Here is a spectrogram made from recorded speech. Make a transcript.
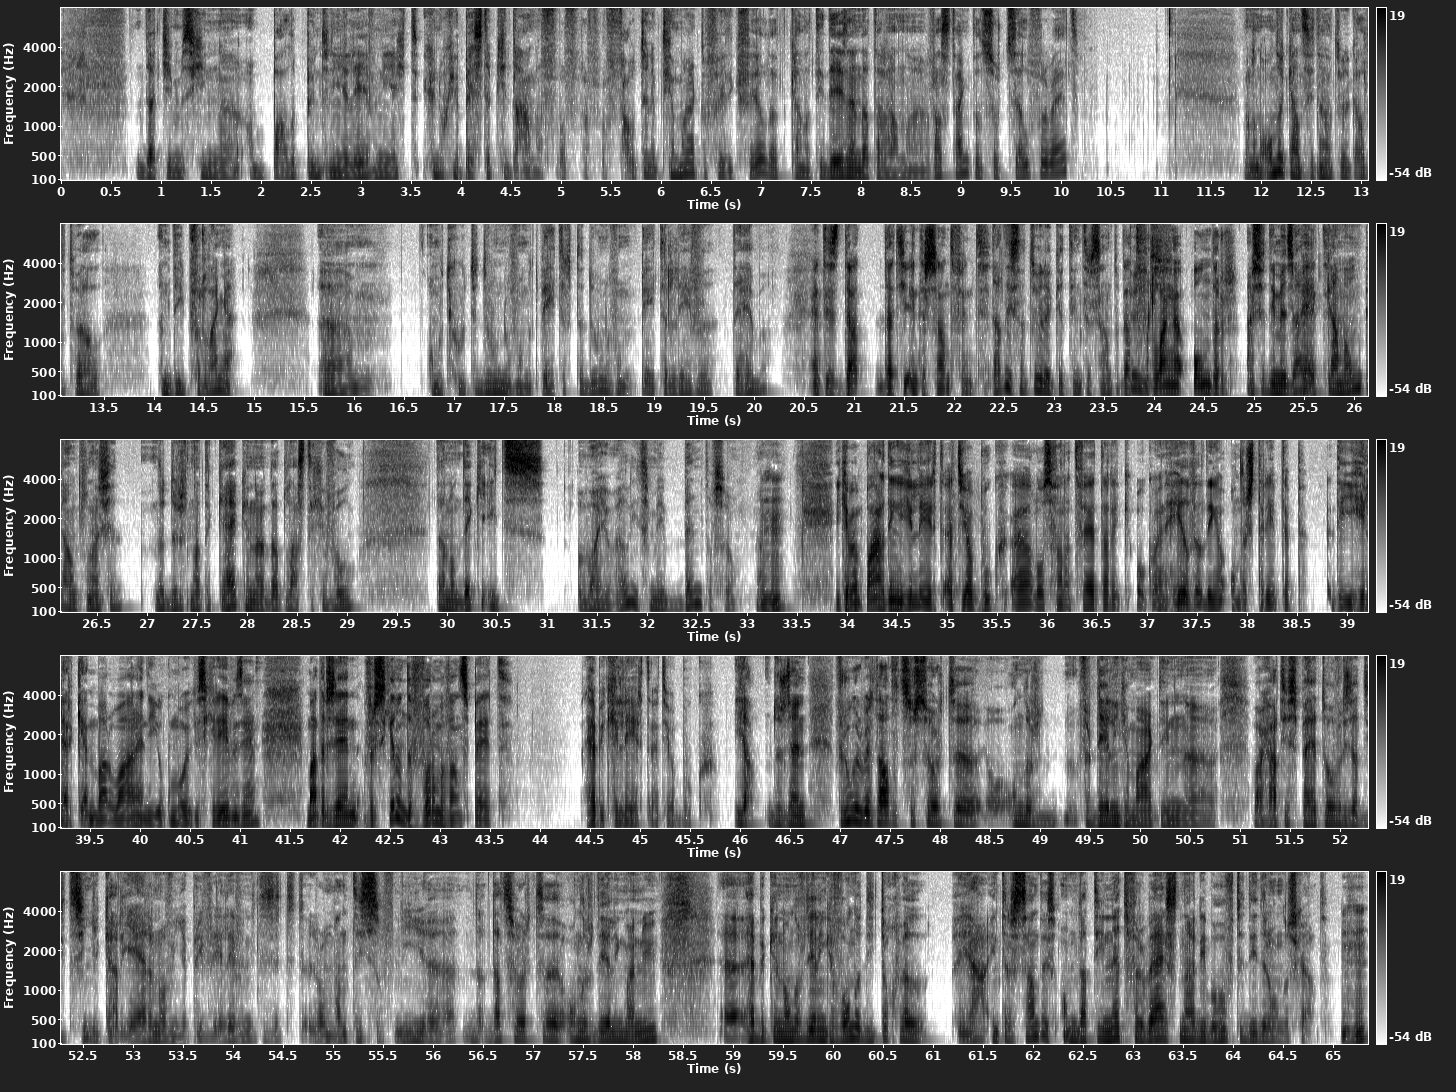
dat je misschien eh, op bepaalde punten in je leven niet echt genoeg je best hebt gedaan of, of, fouten hebt gemaakt of weet ik veel. Dat kan het idee zijn dat daaraan vasthangt, een soort zelfverwijt. Maar aan de onderkant zit er natuurlijk altijd wel een diep verlangen ehm, om het goed te doen of om het beter te doen of om een beter leven te hebben. En het is dat dat je interessant vindt. Dat is natuurlijk het interessante Dat punt. verlangen onder... Als je die medaille Spijt. kan omkantelen, als je er durft naar te kijken, naar dat lastig gevoel, dan ontdek je iets waar je wel iets mee bent of zo. Ja. Mhm. Ik heb een paar dingen geleerd uit jouw boek, eh, los van het feit dat ik ook heel veel dingen onderstreept heb die heel herkenbaar waren en die ook mooi geschreven zijn. Maar er zijn verschillende vormen van spijt, heb ik geleerd uit jouw boek. Ja, er zijn, vroeger werd altijd zo'n soort eh, onderverdeling gemaakt in eh, waar gaat je spijt over? Is dat iets in je carrière of in je privéleven? Is het romantisch of niet? Eh, dat, soort onderverdeling. Maar nu heb ik een onderverdeling gevonden die toch wel ja, interessant is, omdat die net verwijst naar die behoefte die eronder schuilt. Mhm.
